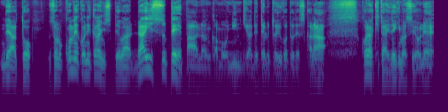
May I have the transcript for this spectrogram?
であとその米粉に関してはライスペーパーなんかも人気が出てるということですからこれは期待できますよね。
